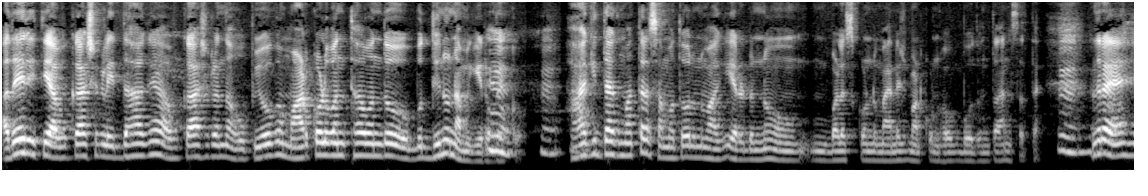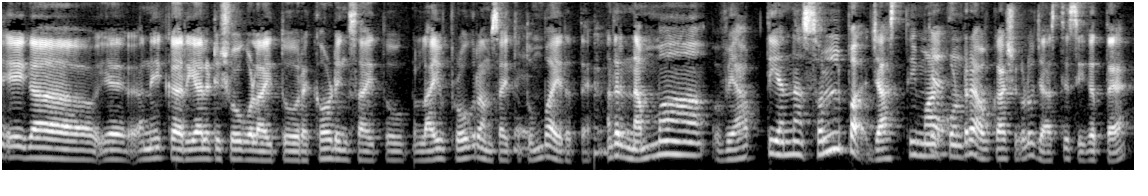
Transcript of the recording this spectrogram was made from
ಅದೇ ರೀತಿ ಅವಕಾಶಗಳಿದ್ದ ಹಾಗೆ ಅವಕಾಶಗಳನ್ನ ಉಪಯೋಗ ಮಾಡ್ಕೊಳ್ಳುವಂತ ಒಂದು ಬುದ್ಧಿನೂ ನಮಗಿರಬೇಕು. ಹಾಗಿದ್ದಾಗ ಮಾತ್ರ ಸಮತೋಲನವಾಗಿ ಎರಡನ್ನು ಬಳಸ್ಕೊಂಡು ಮ್ಯಾನೇಜ್ ಮಾಡ್ಕೊಂಡು ಹೋಗ್ಬೋದು ಅಂತ ಅನ್ಸುತ್ತೆ. ಅಂದ್ರೆ ಈಗ ಅನೇಕ ರಿಯಾಲಿಟಿ ಶೋಗಳಾಯ್ತು ರೆಕಾರ್ಡಿಂಗ್ಸ್ ಆಯ್ತು ಲೈವ್ ಪ್ರೋಗ್ರಾಮ್ಸ್ ಆಯ್ತು ತುಂಬಾ ಇರುತ್ತೆ. ಅಂದ್ರೆ ನಮ್ಮ ವ್ಯಾಪ್ತಿಯನ್ನ ಸ್ವಲ್ಪ ಜಾಸ್ತಿ ಮಾಡ್ಕೊಂಡ್ರೆ ಅವಕಾಶಗಳು ಜಾಸ್ತಿ ಸಿಗತ್ತೆ.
